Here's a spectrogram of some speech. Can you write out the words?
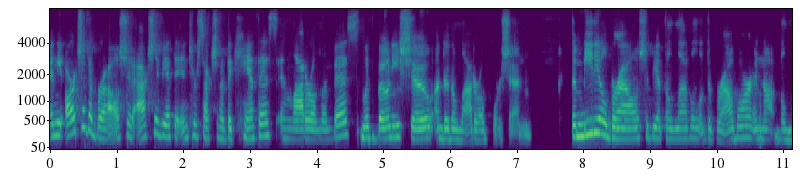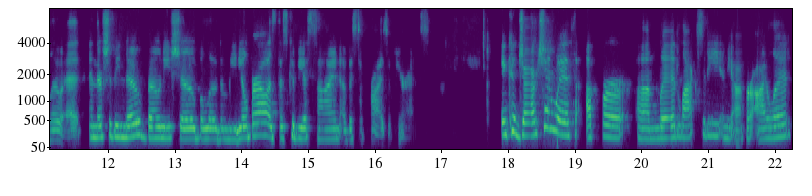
And the arch of the brow should actually be at the intersection of the canthus and lateral limbus with bony show under the lateral portion. The medial brow should be at the level of the brow bar and not below it. And there should be no bony show below the medial brow, as this could be a sign of a surprise appearance. In conjunction with upper um, lid laxity in the upper eyelid,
